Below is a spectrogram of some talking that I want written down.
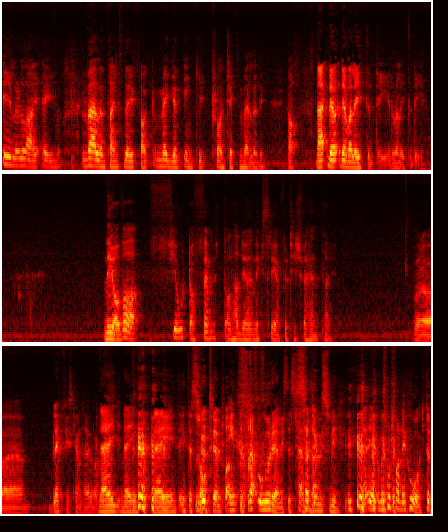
Ailer Lie Anal. Valentine's Day Fuck. Megan Inky Project Melody. Ja. Nej, det, det var lite det. Det var lite det. När jag var 14-15 hade jag en extrem fetisch för hentai. Vadå eh, bläckfisk hentai då? Nej, nej, nej, inte, inte sånt. Inte sådär orealistiskt. Seduce me. Nej, Jag kommer fortfarande ihåg, typ,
